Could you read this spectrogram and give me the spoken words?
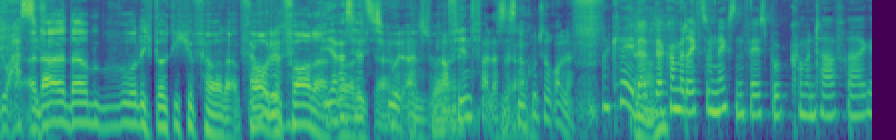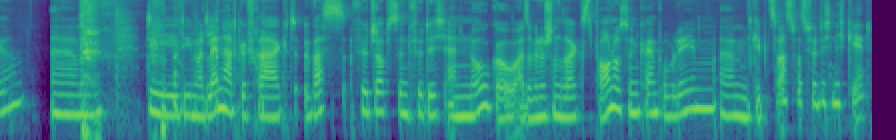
Du hast sie Da, da wurde ich wirklich gefördert. Vor, wurde- gefordert. Ja, das hört ich sich da. gut an. War- Auf jeden Fall, das ist ja. eine gute Rolle. Okay, da, da kommen wir direkt zur nächsten Facebook-Kommentarfrage. Ähm, die, die Madeleine hat gefragt, was für Jobs sind für dich ein No-Go? Also wenn du schon sagst, Pornos sind kein Problem, ähm, gibt's was, was für dich nicht geht?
